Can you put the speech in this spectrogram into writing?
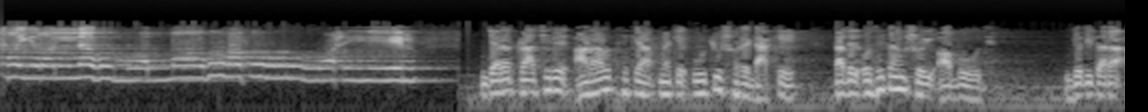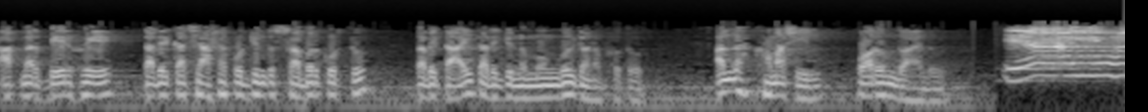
خيرا لهم والله غفور رحيم যারা প্রাচীরের আড়াল থেকে আপনাকে উঁচু স্বরে ডাকে তাদের অধিকাংশই অবুঝ যদি তারা আপনার বের হয়ে তাদের কাছে আসা পর্যন্ত সবর করত তবে তাই তাদের জন্য মঙ্গলজনক হতো আল্লাহ ক্ষমাশীল পরম দয়ালু يا أيها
